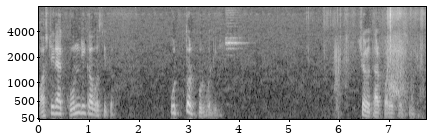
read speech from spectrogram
অস্ট্রেলিয়ার কোন দিকে অবস্থিত? উত্তর পূর্ব দিকে। চলো তারপরে প্রশ্নটা।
